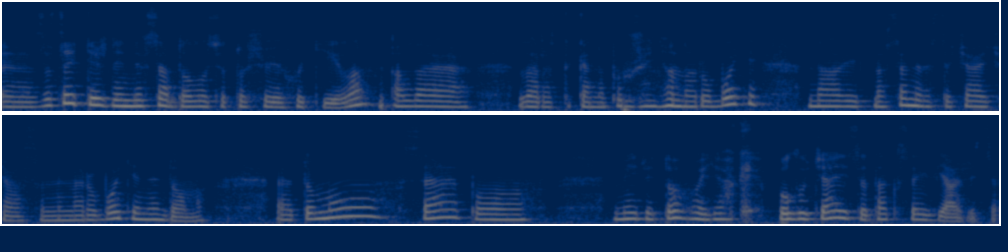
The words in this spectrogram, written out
е, за цей тиждень не все вдалося те, що я хотіла, але зараз таке напруження на роботі, навіть на все не вистачає часу, не на роботі, не вдома. Е, Тому все по мірі того, як виходить, так все і в'яжеться.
